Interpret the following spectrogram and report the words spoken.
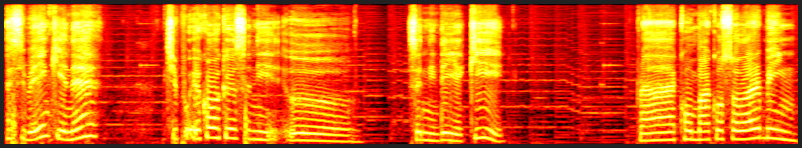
Se bem que, né? Tipo, eu coloquei o Sunny, o Sunny Day aqui pra combater com o Solar Beam.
